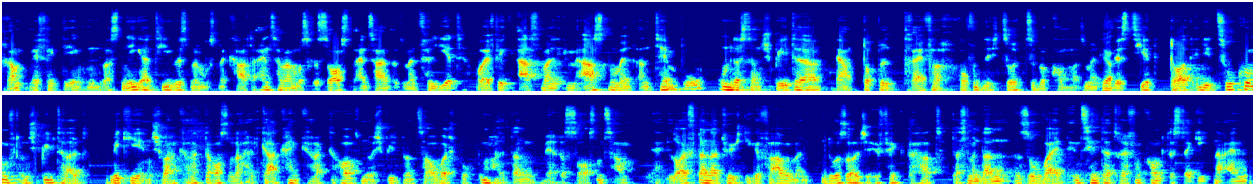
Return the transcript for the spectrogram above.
Rampeneffekte irgendwas Negatives. Man muss eine Karte einzahlen, man muss Ressourcen einzahlen. Also man verliert häufig erstmal im ersten Moment an Tempo, um das dann später ja, doppelt, dreifach hoffentlich zurückzubekommen. Also man ja. investiert dort in die Zukunft und spielt halt Mickey einen schwachen Charakter aus oder halt gar keinen Charakter aus, nur spielt nur einen Zauberspruch, um halt dann mehr Ressourcen zu haben. Ja, läuft dann natürlich die Gefahr, wenn man nur solche Effekte hat, dass man dann so weit ins Hintertreffen kommt, dass der Gegner einen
